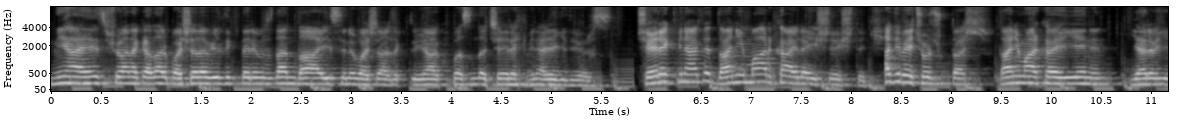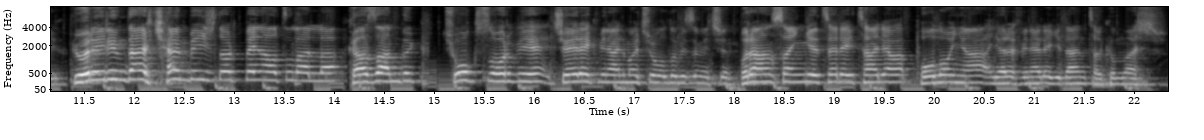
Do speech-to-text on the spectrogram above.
nihayet şu ana kadar başarabildiklerimizden daha iyisini başardık. Dünya Kupası'nda çeyrek finale gidiyoruz. Çeyrek finalde Danimarka ile eşleştik. Hadi be çocuklar. Danimarka'yı yenin. Yarıyı görelim derken 5-4 penaltılarla kazandık. Çok zor bir çeyrek final maçı oldu bizim için. Fransa, İngiltere, İtalya, Polonya yarı finale giden takımlar.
